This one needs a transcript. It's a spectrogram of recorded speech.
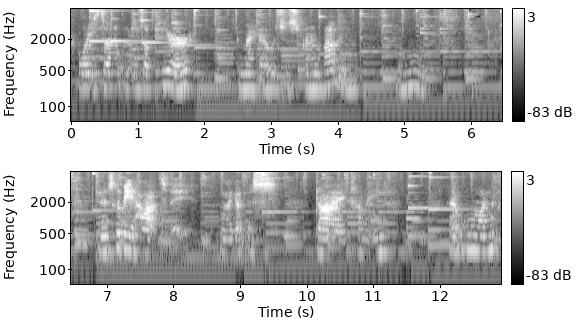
I've always done it when I was up here and my hair was just screwing about and, mm. and it's gonna be hot today. And I got this guy coming at one.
